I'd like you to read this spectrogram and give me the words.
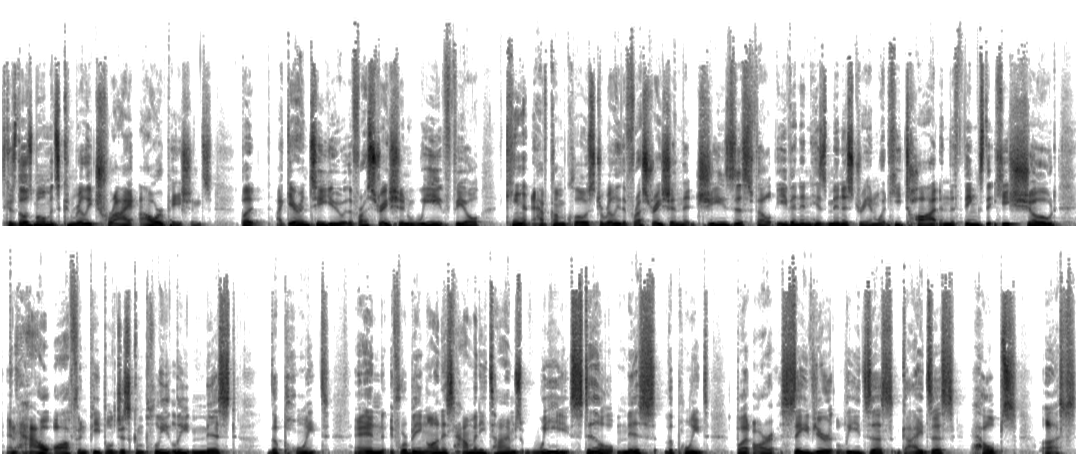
because those moments can really try our patience. But I guarantee you, the frustration we feel can't have come close to really the frustration that Jesus felt, even in his ministry and what he taught and the things that he showed, and how often people just completely missed the point. And if we're being honest, how many times we still miss the point, but our Savior leads us, guides us, helps us.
